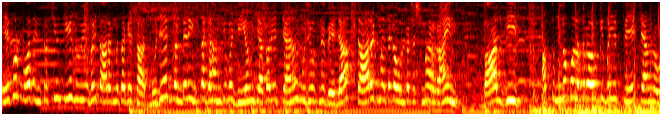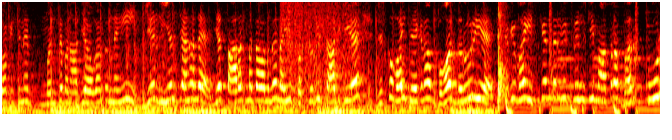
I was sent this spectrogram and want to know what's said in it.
एक और बहुत इंटरेस्टिंग चीज़ हुई है भाई तारक मेहता के साथ। मुझे एक बंदे ने इंस्टाग्राम के ऊपर डीएम किया था और ये चैनल मुझे उसने भेजा, तारक मेहता का उल्टा चश्मा राइम्स बाल गीत अब तुम लोग को लग रहा हो कि भाई ये फेक चैनल होगा, किसी ने मन से बना दिया होगा तो नहीं, ये रियल चैनल है, ये तारक मेहता वालों ने नई बकचोदी स्टार्ट की है, जिसको भाई देखना बहुत ज़रूरी है, क्योंकि भाई इसके अंदर भी क्रिंज की मात्रा भरपूर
